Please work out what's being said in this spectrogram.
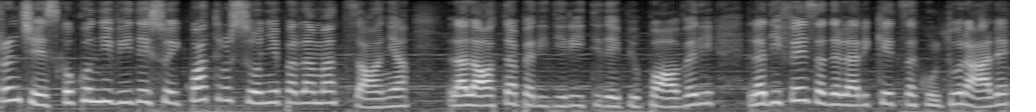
Francesco condivide i suoi quattro sogni per l'Amazzonia, la lotta per i diritti dei più poveri, la difesa della ricchezza culturale,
